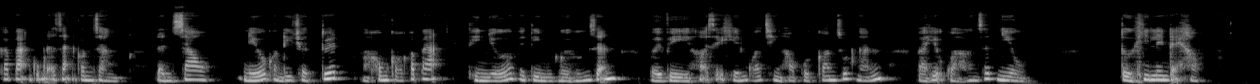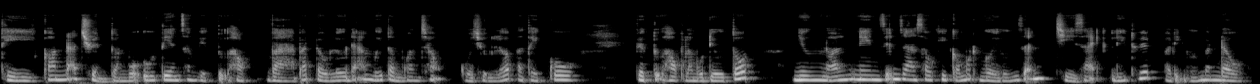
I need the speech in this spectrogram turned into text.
Các bạn cũng đã dặn con rằng lần sau nếu còn đi trượt tuyết mà không có các bạn thì nhớ phải tìm một người hướng dẫn bởi vì họ sẽ khiến quá trình học của con rút ngắn và hiệu quả hơn rất nhiều. Từ khi lên đại học thì con đã chuyển toàn bộ ưu tiên sang việc tự học và bắt đầu lơ đãng với tầm quan trọng của trường lớp và thầy cô. Việc tự học là một điều tốt, nhưng nó nên diễn ra sau khi có một người hướng dẫn chỉ dạy lý thuyết và định hướng ban đầu.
